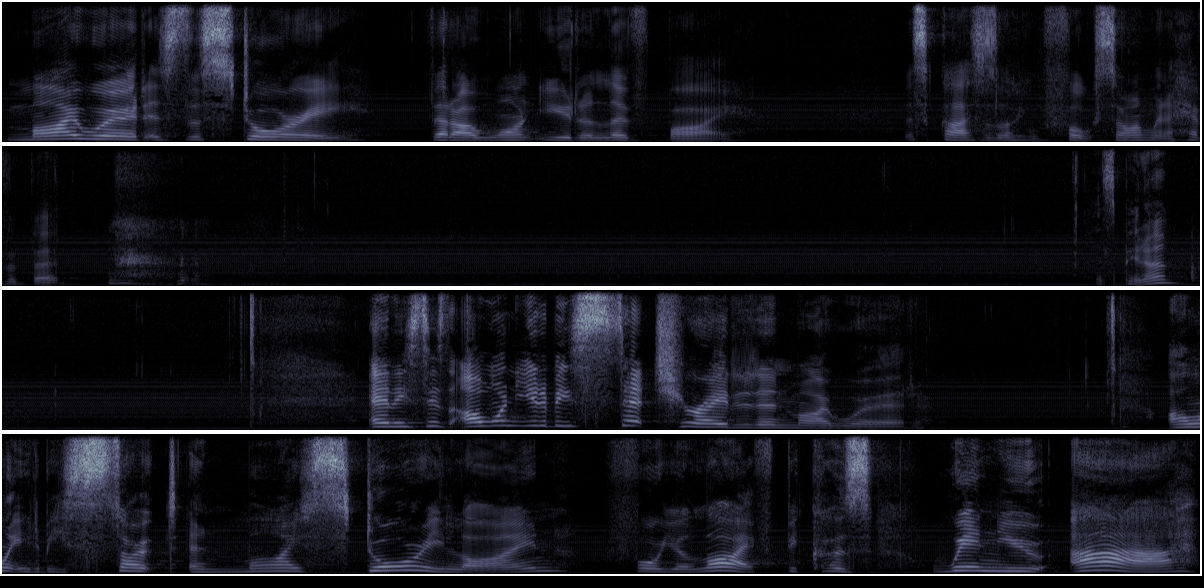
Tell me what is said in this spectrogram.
my word is the story that I want you to live by. This class is looking full, so I'm going to have a bit. It's better. And he says, I want you to be saturated in my word. I want you to be soaked in my storyline for your life because when you are,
